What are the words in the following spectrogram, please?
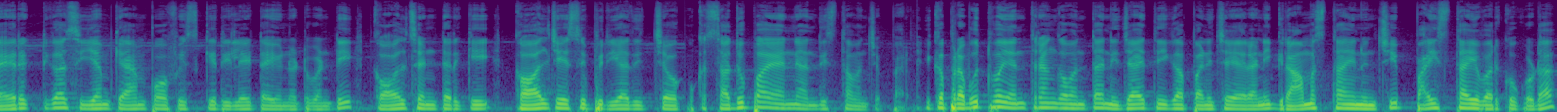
డైరెక్ట్గా సీఎం క్యాంప్ ఆఫీస్కి రిలేట్ అయినటువంటి కాల్ సెంటర్కి కాల్ చేసి ఫిర్యాదు ఇచ్చే ఒక సదుపాయాన్ని అందిస్తామని చెప్పారు. ఇక ప్రభుత్వ యంత్రాంగం అంతా నిజాయితీగా పనిచేయాలని గ్రామ స్థాయి నుంచి పై స్థాయి వరకు కూడా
